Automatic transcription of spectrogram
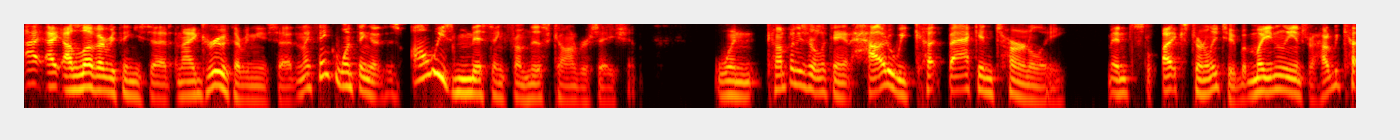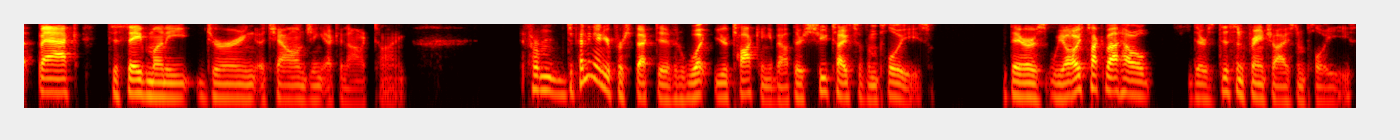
I, I, I love everything you said, and I agree with everything you said. And I think one thing that is always missing from this conversation when companies are looking at how do we cut back internally and externally too, but mainly internal, how do we cut back to save money during a challenging economic time? From depending on your perspective and what you're talking about, there's two types of employees. There's we always talk about how there's disenfranchised employees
